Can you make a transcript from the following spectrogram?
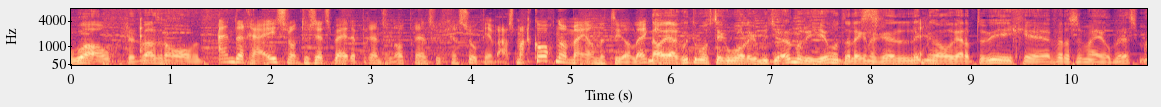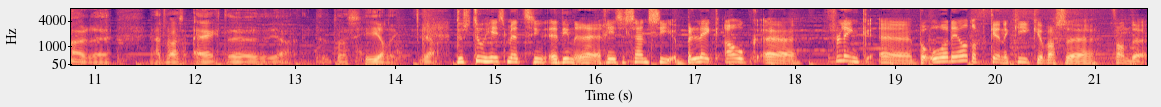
Wauw, dat was een avond. En de reis, want toen zit ze bij de Prins en Oud-Prins goed gezocht. Hij was maar kort nog mee natuurlijk. Nou ja, goed, toen was tegenwoordig een beetje ummerie, want er ligt, nog, er ligt nogal gaat op de weg eh, voordat ze Meil best. Maar eh, ja, het was echt, eh, ja, het was heerlijk. Ja. Dus toen heeft met zijn, eh, die eh, recensie bleek ook eh, flink beoordeeld. Of kennen kieken was van de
